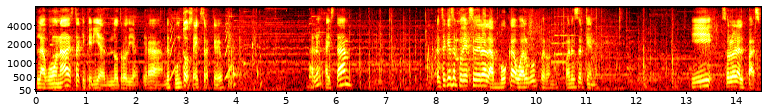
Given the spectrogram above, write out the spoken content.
La guona esta que quería el otro día, que era de puntos extra, creo. Vale, ahí está. Pensé que se podía acceder a la boca o algo, pero no, parece ser que no. Y solo era el paso.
